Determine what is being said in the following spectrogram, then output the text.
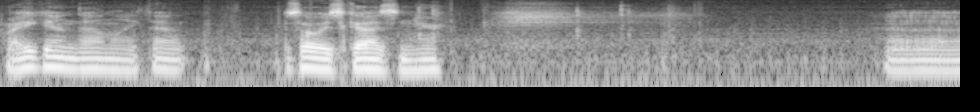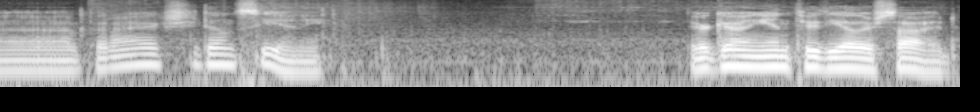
Why are you going down like that? There's always guys in here. Uh, but I actually don't see any. They're going in through the other side.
